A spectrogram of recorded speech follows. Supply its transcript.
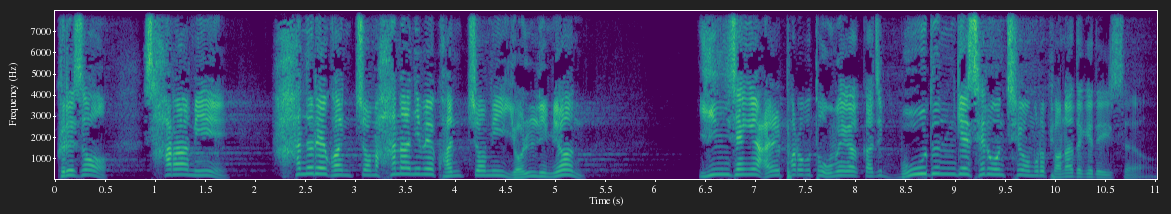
그래서 사람이 하늘의 관점, 하나님의 관점이 열리면 인생의 알파로부터 오메가까지 모든 게 새로운 체험으로 변화되게 돼 있어요.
